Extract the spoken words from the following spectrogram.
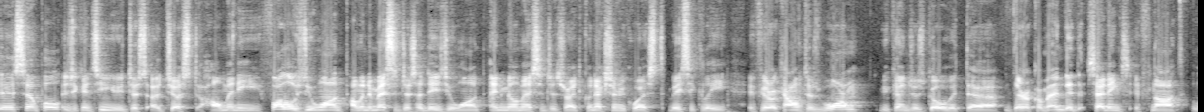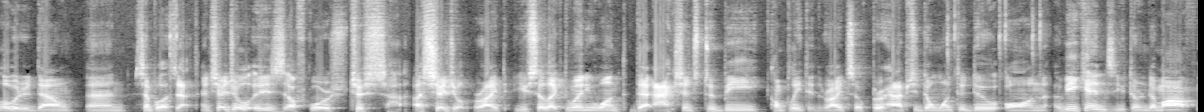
uh, simple. As you can see, you just adjust how many follows you want, how many messages a day you want, email messages, right? Connection request. Basically, if your account is warm, you can just go with the, the recommended settings. If not, lower it down and simple as that. And schedule is of course just a schedule, right? You select when you want the actions to be completed, right? So perhaps you don't want to do on weekends, you turn them off.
